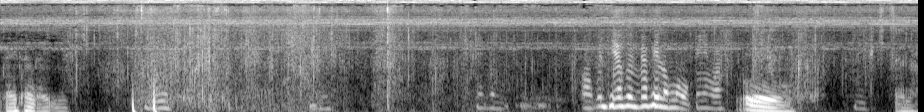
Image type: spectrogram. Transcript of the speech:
ไปทางไหนอีก ออกเป็นเที่ยวเพิ่นก็ให้เรา โงกเป็นะ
